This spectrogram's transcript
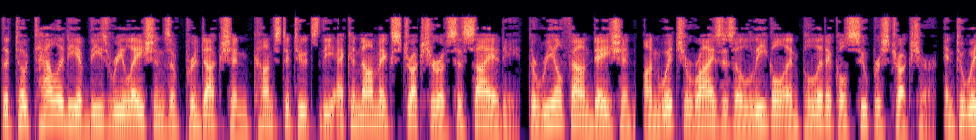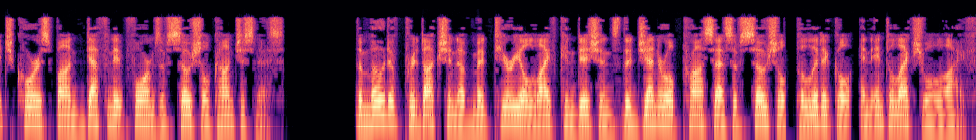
The totality of these relations of production constitutes the economic structure of society, the real foundation, on which arises a legal and political superstructure, and to which correspond definite forms of social consciousness. The mode of production of material life conditions the general process of social, political, and intellectual life.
